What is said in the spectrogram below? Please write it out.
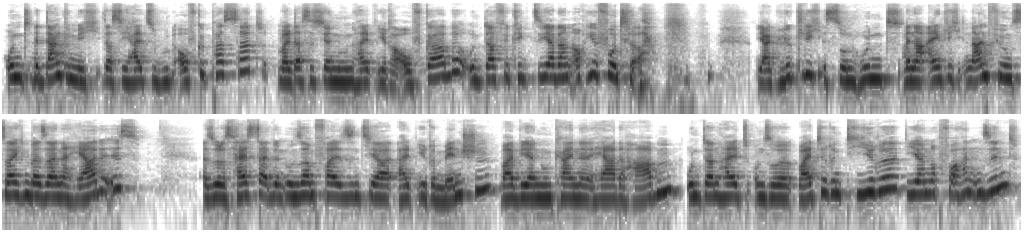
und bedanke mich, dass sie halt so gut aufgepasst hat, weil das ist ja nun halt ihre Aufgabe und dafür kriegt sie ja dann auch ihr Futter. ja, glücklich ist so ein Hund, wenn er eigentlich in Anführungszeichen bei seiner Herde ist also das heißt halt, in unserem Fall sind es ja halt ihre Menschen, weil wir ja nun keine Herde haben. Und dann halt unsere weiteren Tiere, die ja noch vorhanden sind.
